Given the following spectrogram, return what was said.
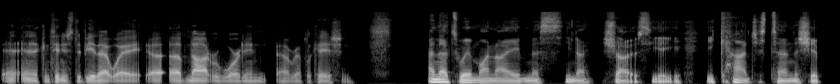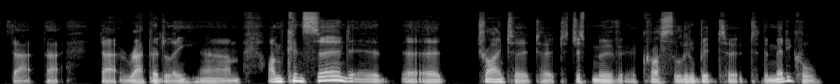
and, and, it continues to be that way uh, of not rewarding uh, replication. And that's where my naiveness you know shows. You, you, can't just turn the ship that that that rapidly. Um i'm concerned uh, uh, trying to, to, to just move across a little bit to to the medical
